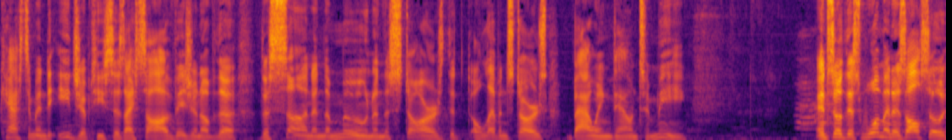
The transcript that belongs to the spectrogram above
cast him into Egypt. He says, I saw a vision of the, the sun and the moon and the stars, the 11 stars bowing down to me. And so this woman is also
